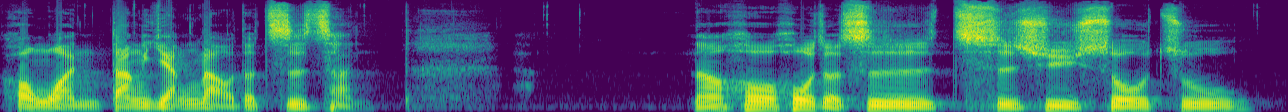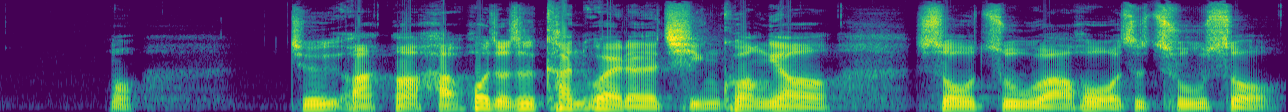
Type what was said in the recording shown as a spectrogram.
还完当养老的资产，然后或者是持续收租哦，就是啊啊，好，或者是看未来的情况要收租啊，或者是出售，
